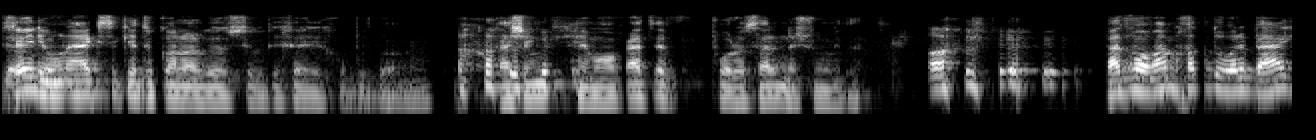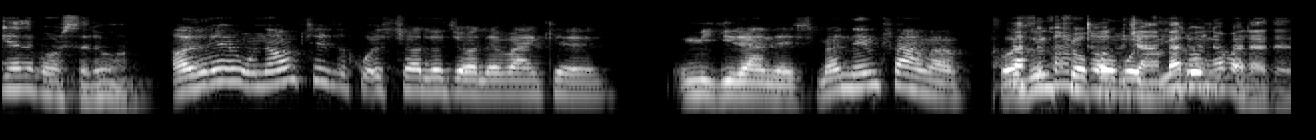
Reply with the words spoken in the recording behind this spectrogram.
خیلی اون عکسی که تو کانال گذاشته بودی خیلی خوب بود واقعا. قشنگ حماقت پروسه رو نشون می‌داد. آره. بعد واقعا می‌خواد دوباره برگرده بارسلون آره اونا هم چیز خوشحال و جالبن که میگیرنش. من نمی‌فهمم. باز اون چوپوموتینگ اینا بلده.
